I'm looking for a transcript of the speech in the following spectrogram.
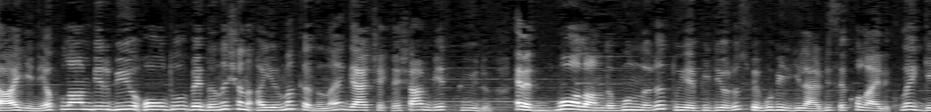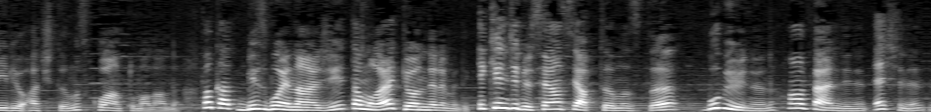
daha yeni yapılan bir büyü olduğu ve danışanı ayırmak adına gerçekleşen bir büyüdü. Evet bu alanda bunları duyabiliyoruz ve bu bilgiler bize kolaylıkla geliyor açtığımız kuantum alanda. Fakat biz bu enerjiyi tam olarak gönderemedik. İkinci bir seans yaptığımızda bu büyünün hanımefendinin eşinin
